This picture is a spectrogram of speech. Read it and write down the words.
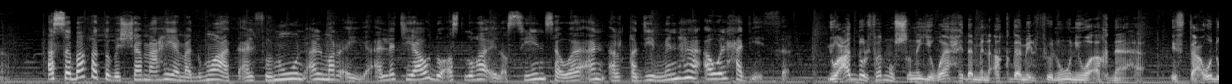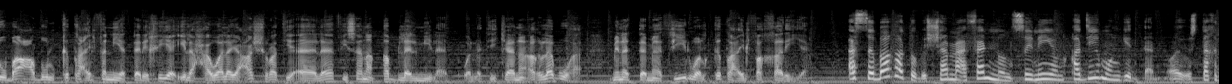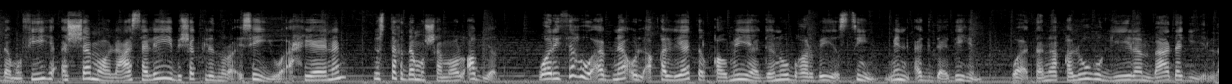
الصباغة بالشمع هي مجموعة الفنون المرئية التي يعود أصلها إلى الصين سواء القديم منها أو الحديث. يعد الفن الصيني واحدا من أقدم الفنون وأغناها. إذ تعود بعض القطع الفنية التاريخية إلى حوالي عشرة آلاف سنة قبل الميلاد والتي كان أغلبها من التماثيل والقطع الفخارية. الصباغة بالشمع فن صيني قديم جدا ويستخدم فيه الشمع العسلي بشكل رئيسي وأحيانا يستخدم الشمع الأبيض. ورثه أبناء الأقليات القومية جنوب غربي الصين من أجدادهم وتناقلوه جيلا بعد جيل.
